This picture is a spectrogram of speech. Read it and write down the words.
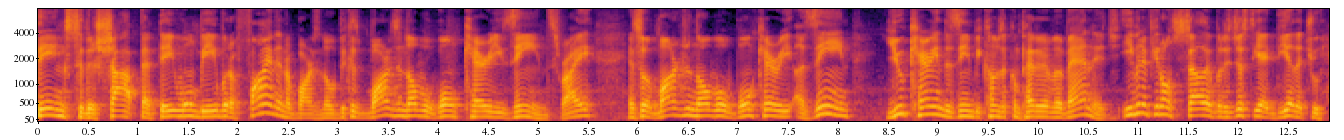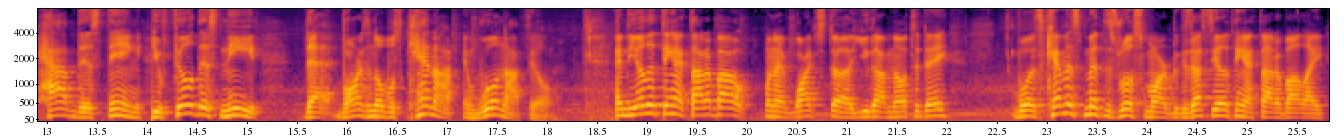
things to their shop that they won't be able to find in a Barnes & Noble because Barnes & Noble won't carry zines, right? And so if Barnes & Noble won't carry a zine, you carrying the zine becomes a competitive advantage. Even if you don't sell it, but it's just the idea that you have this thing, you feel this need that Barnes & Nobles cannot and will not fill. And the other thing I thought about when I watched uh, You Got Mail today was Kevin Smith is real smart because that's the other thing I thought about like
